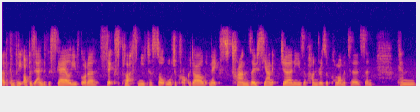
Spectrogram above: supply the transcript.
at the complete opposite end of the scale, you've got a six plus meter saltwater crocodile that makes transoceanic journeys of hundreds of kilometers and can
